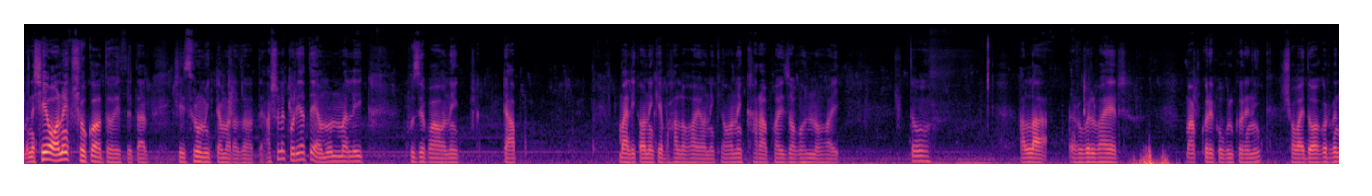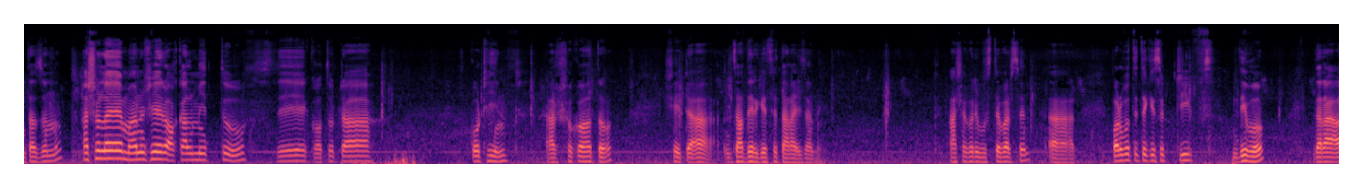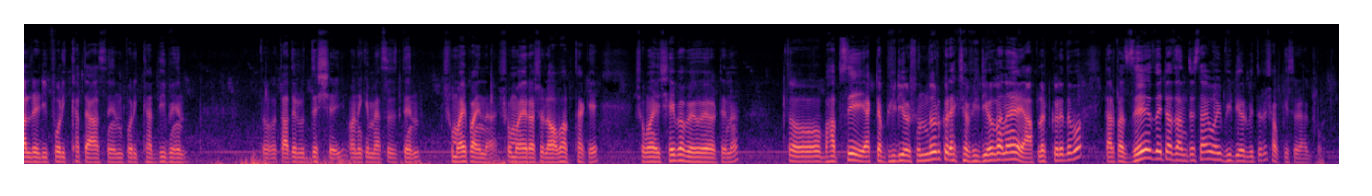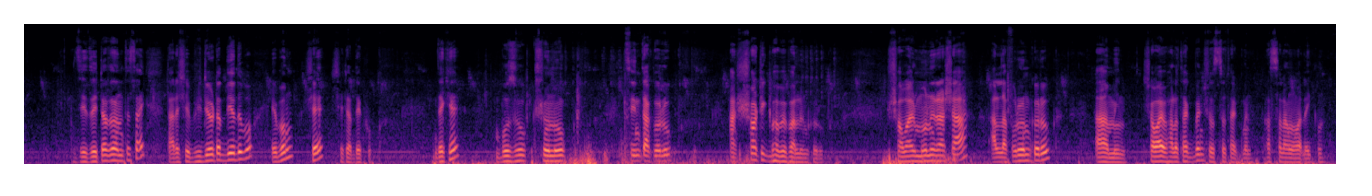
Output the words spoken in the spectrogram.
মানে সে অনেক শোকাহত হয়েছে তার সেই শ্রমিকটা মারা যাওয়াতে। আসলে কোরিয়াতে এমন মালিক খুঁজে পাওয়া অনেক টাপ মালিক অনেকে ভালো হয়, অনেকে অনেক খারাপ হয়, জঘন্য হয়। তো আল্লাহ রুবেল ভাইয়ের মাফ করে কবুল করে নিক। সবাই দোয়া করবেন তার জন্য। আসলে মানুষের অকাল মৃত্যু যে কতটা কঠিন আর শোকাহত সেটা যাদের গেছে তারাই জানে। আশা করি বুঝতে পারছেন। আর পরবর্তীতে কিছু টিপস দিব। যারা অলরেডি পরীক্ষাতে আছেন, পরীক্ষা দিবেন, তো তাদের উদ্দেশ্যেই অনেকে মেসেজ দেন। সময় পায় না, সময়ের আসলে অভাব থাকে। সময় সেইভাবে হয়ে ওঠে না। তো ভাবছি একটা ভিডিও সুন্দর করে একটা ভিডিও বানায় আপলোড করে দেব। তারপর যে যেটা জানতে চায় ওই ভিডিওর ভিতরে সব কিছু রাখব। যে যেটা জানতে চায় তারে সে ভিডিওটা দিয়ে দেব এবং সে সেটা দেখুক। দেখে বুঝুক, শুনুক, চিন্তা করুক আর সঠিকভাবে পালন করুক। সবার মনের আশা আল্লাহ পূরণ করুক। আমিন। সবাই ভালো থাকবেন, সুস্থ থাকবেন। আসসালামু আলাইকুম।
